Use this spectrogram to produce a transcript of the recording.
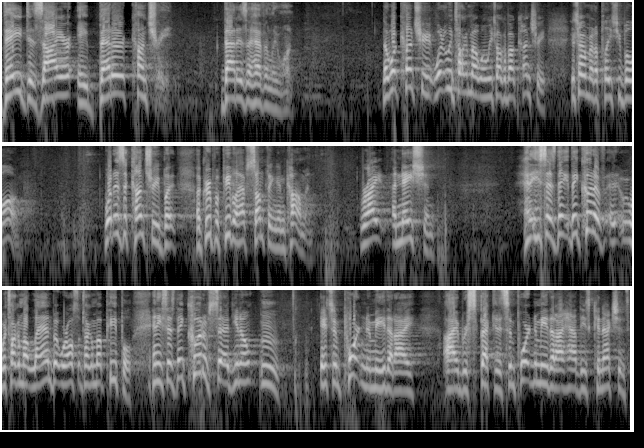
they desire a better country. That is a heavenly one. Now, what country, what are we talking about when we talk about country? You're talking about a place you belong. What is a country but a group of people have something in common, right? A nation. And he says they, they could have, we're talking about land, but we're also talking about people. And he says they could have said, you know, mm, it's important to me that I, I respect it. It's important to me that I have these connections.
